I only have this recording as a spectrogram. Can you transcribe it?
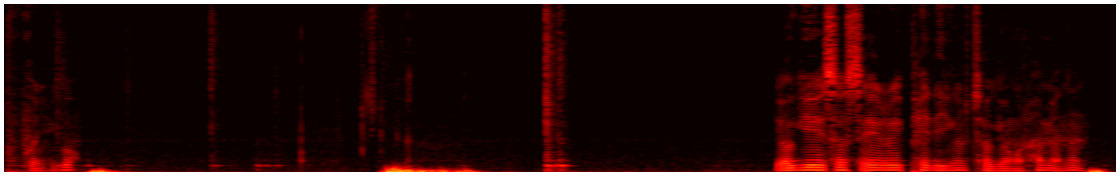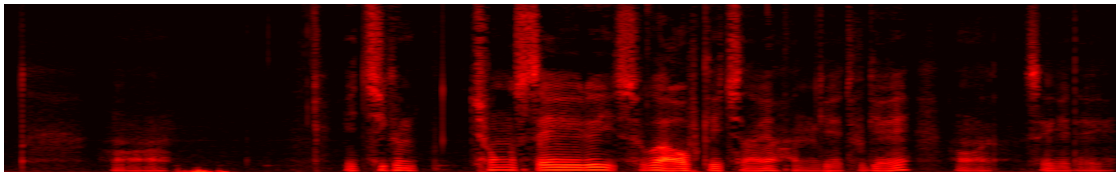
부분이고, 여기에서 셀의 패딩을 적용을 하면은 어, 이 지금 총 셀의 수가 9개 있잖아요. 한 개, 두 개, 어, 세 개, 네 개,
